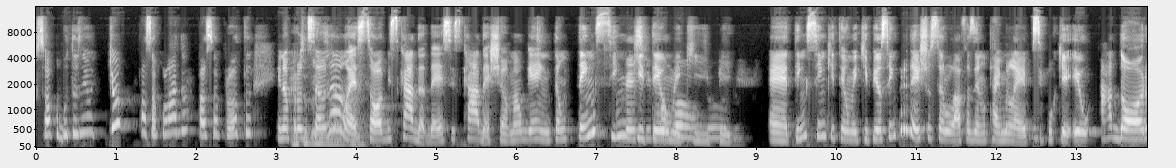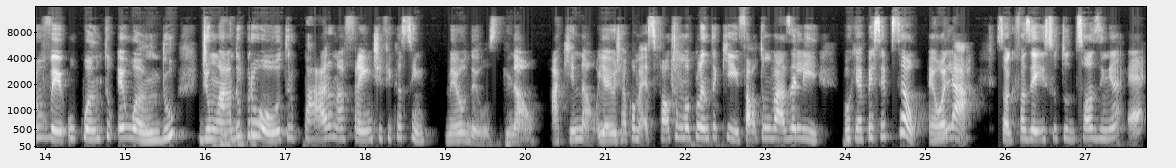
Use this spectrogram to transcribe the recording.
só com o botãozinho, tchum, passou pro lado, passou pro outro. E na É produção, não, é né? sobe escada, desce escada, é chama alguém. Então tem sim Vê que ter uma bom, equipe. tudo. É, tem sim que ter uma equipe. Eu sempre deixo o celular fazendo time-lapse, porque eu adoro ver o quanto eu ando de um lado pro outro, paro na frente e fico assim, meu Deus, não, aqui não. E aí eu já começo, falta uma planta aqui, falta um vaso ali, porque é percepção, é olhar. Só que fazer isso tudo sozinha é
